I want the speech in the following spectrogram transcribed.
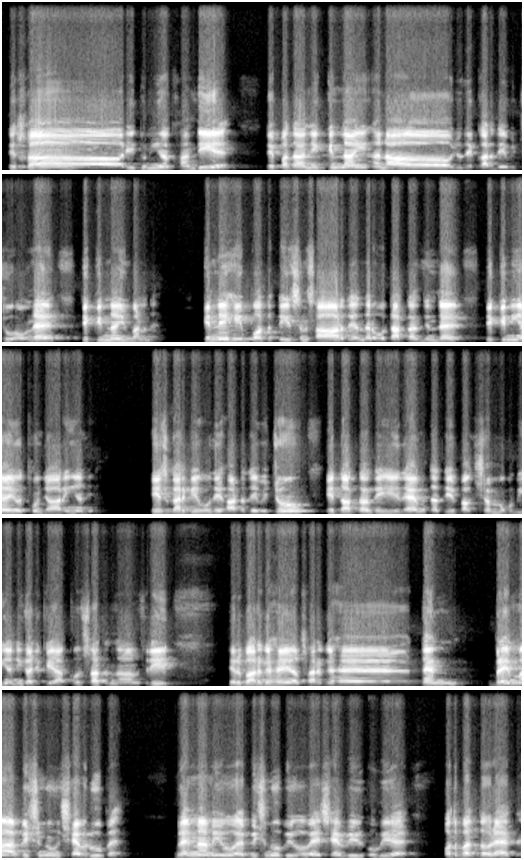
ਤੇ ਸਾਰੀ ਦੁਨੀਆ ਖਾਂਦੀ ਹੈ। ਤੇ ਪਤਾ ਨਹੀਂ ਕਿੰਨਾ ਹੀ ਅਨਾਜ ਉਹਦੇ ਘਰ ਦੇ ਵਿੱਚੋਂ ਆਉਂਦਾ ਹੈ ਤੇ ਕਿੰਨਾ ਹੀ ਬਣਦਾ ਹੈ। ਕਿੰਨੇ ਹੀ ਪੁੱਤ ਧੀ ਸੰਸਾਰ ਦੇ ਅੰਦਰ ਉਹ ਦਾਤਾਂ ਦਿੰਦਾ ਹੈ ਤੇ ਕਿੰਨੀਆਂ ਹੀ ਉੱਥੋਂ ਜਾ ਰਹੀਆਂ ਨੇ। ਇਸ ਕਰਕੇ ਉਹਦੇ ਹੱਟ ਦੇ ਵਿੱਚੋਂ ਇਹ ਦਾਤਾਂ ਤੇ ਇਹ ਰਹਿਮਤਾਂ ਤੇ ਬਖਸ਼ਾਂ ਮੁਕਦੀਆਂ ਨਹੀਂ ਗੱਜ ਕੇ ਆਖੋ, ਸਤਨਾਮ ਸ੍ਰੀ ਫਿਰ ਵਰਗ ਹੈ, ਅਸਰਗ ਹੈ, ਤੈਨ ਬ੍ਰਹਮਾ ਵਿਸ਼ਨੂੰ ਸ਼ਿਵ ਰੂਪ ਹੈ। ਬ੍ਰਹਮਾ ਵੀ ਉਹ ਹੈ, ਵਿਸ਼ਨੂੰ ਵੀ ਉਹ ਹੈ, ਸ਼ਿਵ ਵੀ ਉਹ ਵੀ ਹੈ। ਉਤਪਤ ਤੋਂ ਰਹਿਤ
